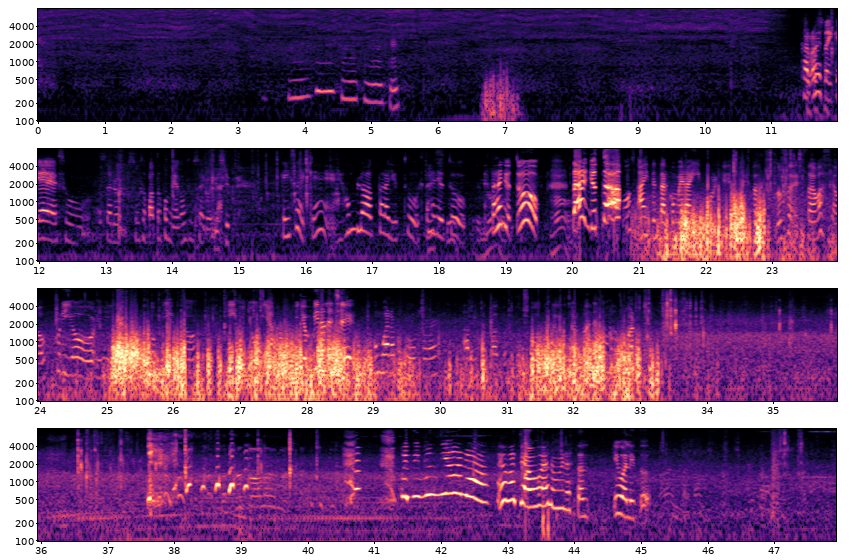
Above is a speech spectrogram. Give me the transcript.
Carlos está ahí que su, su zapato comía con su celular. ¿Qué hice de qué? Es un blog para YouTube. Estás en YouTube. Estás en YouTube. Estás en YouTube. Vamos a intentar comer ahí porque no sé, está demasiado frío y, con viento y con lluvia. Y yo, mira, le eché un waterproofer a mis zapatos. Entonces, echaron. Vale, vamos a. Pues sí funciona. Es demasiado bueno. Mira, están igualitos.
